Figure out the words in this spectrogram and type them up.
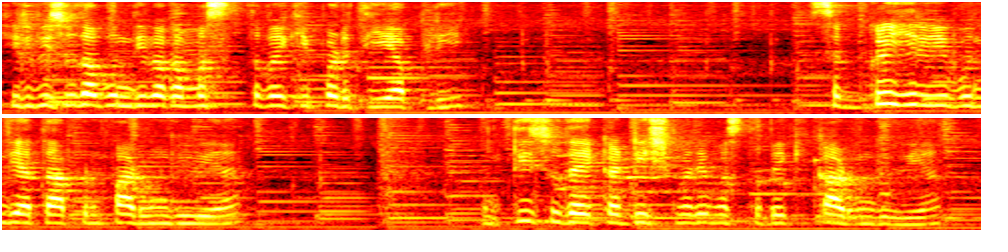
हिरवीसुद्धा बुंदी बघा मस्तपैकी पडती आपली. सगळी हिरवी बुंदी आता आपण पाडून घेऊया. आणि ती सुद्धा एका डिशमध्ये मस्तपैकी काढून घेऊया.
